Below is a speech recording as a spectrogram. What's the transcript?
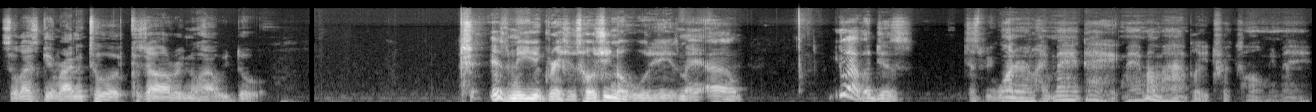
So let's get right into it, cause y'all already know how we do it. It's me, your gracious host. You know who it is, man. Um, you ever just just be wondering, like, man, dang, man, my mind played tricks on me, man.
